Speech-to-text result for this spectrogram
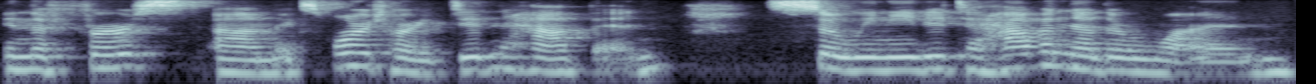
in the first um, exploratory, didn't happen. So, we needed to have another one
